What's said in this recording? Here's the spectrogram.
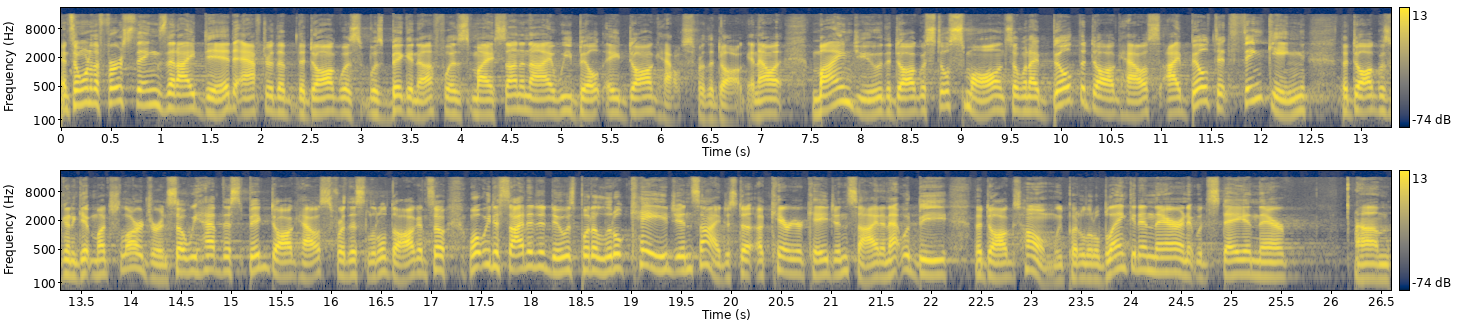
And so, one of the first things that I did after the, the dog was, was big enough was my son and I, we built a dog house for the dog. And now, mind you, the dog was still small. And so, when I built the dog house, I built it thinking the dog was going to get much larger. And so, we have this big dog house for this little dog. And so, what we decided to do was put a little cage inside, just a, a carrier cage inside, and that would be the dog's home. We put a little blanket in there, and it would stay in there um,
